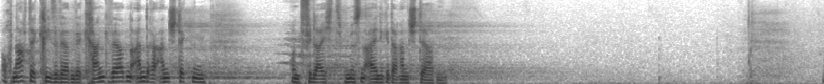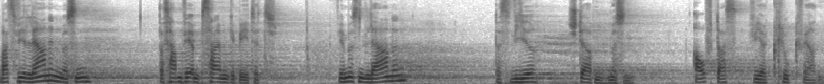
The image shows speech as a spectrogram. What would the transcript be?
Auch nach der Krise werden wir krank werden, andere anstecken und vielleicht müssen einige daran sterben. Was wir lernen müssen, das haben wir im Psalm gebetet. Wir müssen lernen, dass wir sterben müssen auf dass wir klug werden.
